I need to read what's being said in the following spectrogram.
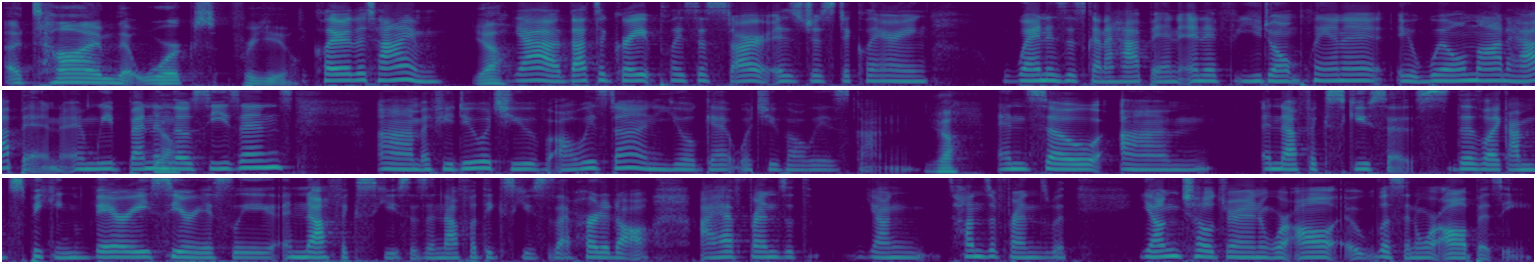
a time that works for you. Declare the time. Yeah. Yeah, that's a great place to start is just declaring when is this going to happen? And if you don't plan it, it will not happen. And we've been in those seasons. Um, if you do what you've always done, you'll get what you've always gotten. Yeah. And so, um, enough excuses. There's like I'm speaking very seriously. Enough excuses. Enough with the excuses. I've heard it all. I have friends with young, tons of friends with young children. We're all listen. We're all busy,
